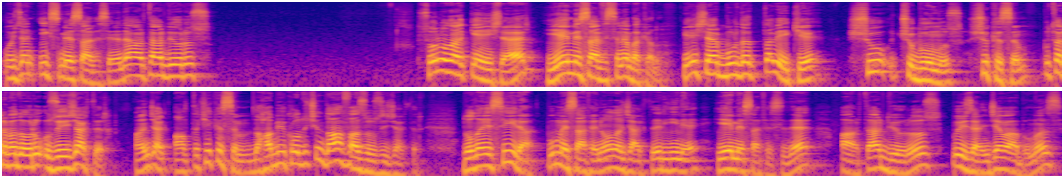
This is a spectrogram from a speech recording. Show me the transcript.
o yüzden x mesafesine de artar diyoruz. Son olarak gençler y mesafesine bakalım. Gençler burada tabii ki şu çubuğumuz, şu kısım bu tarafa doğru uzayacaktır. Ancak alttaki kısım daha büyük olduğu için daha fazla uzayacaktır. Dolayısıyla bu mesafe ne olacaktır? Yine y mesafesi de artar diyoruz. Bu yüzden cevabımız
